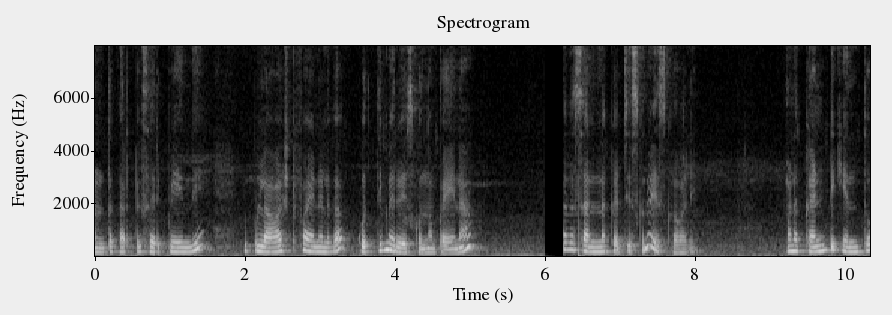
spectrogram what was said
అంత కరెక్ట్గా సరిపోయింది. ఇప్పుడు లాస్ట్ ఫైనల్గా కొత్తిమీర వేసుకుందాం పైన. బాగా సన్నగా కట్ చేసుకుని వేసుకోవాలి. మన కంటికి ఎంతో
